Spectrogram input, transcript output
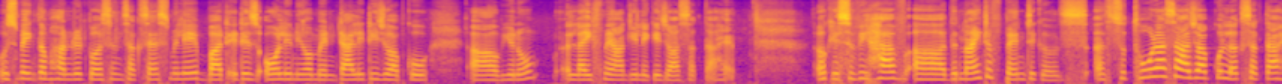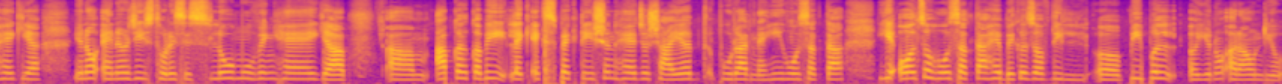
उसमें एकदम हंड्रेड परसेंट सक्सेस मिले but it is all in your mentality जो आपको यू नो लाइफ में आगे लेके जा सकता है। Okay so we have the knight of pentacles so थोड़ा सा आज आपको लग सकता है कि यू नो एनर्जीज थोड़े से स्लो मूविंग है या um, आपका कभी लाइक like, एक्सपेक्टेशन है जो शायद पूरा नहीं हो सकता। ये ऑल्सो हो सकता है because of the people you know around you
